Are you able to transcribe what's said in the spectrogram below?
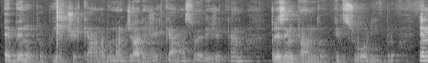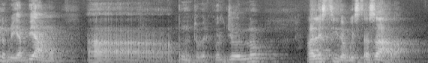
è venuto qui a Ceccano ad omaggiare Ceccano, la storia di Ceccano, presentando il suo libro. E noi abbiamo ah, appunto per quel giorno allestito questa sala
